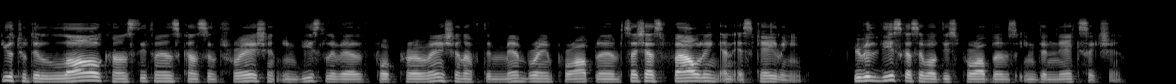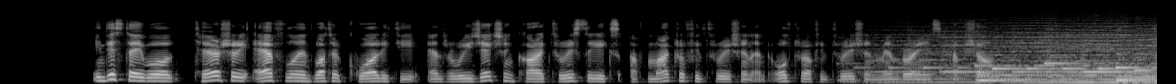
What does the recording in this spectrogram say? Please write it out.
due to the low constituents concentration in this level for prevention of the membrane problems such as fouling and scaling. We will discuss about these problems in the next section. In this table, tertiary effluent water quality and rejection characteristics of microfiltration and ultrafiltration membranes have shown.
